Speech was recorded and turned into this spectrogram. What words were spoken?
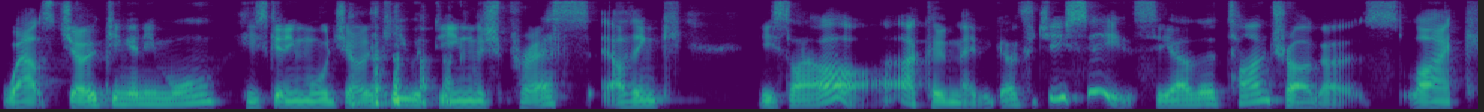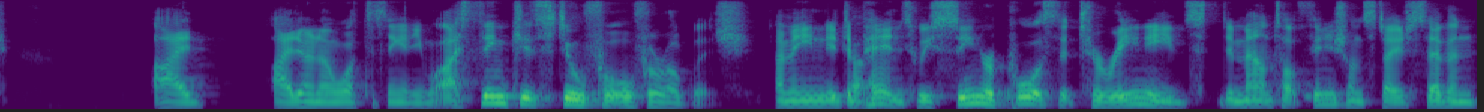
Wout's joking anymore. He's getting more jokey with the English press. I think he's like, oh, I could maybe go for GC, see how the time trial goes. Like, I I don't know what to think anymore. I think it's still for all for Roglic. I mean, it depends. We've seen reports that Turini, the mountaintop finish on stage seven,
